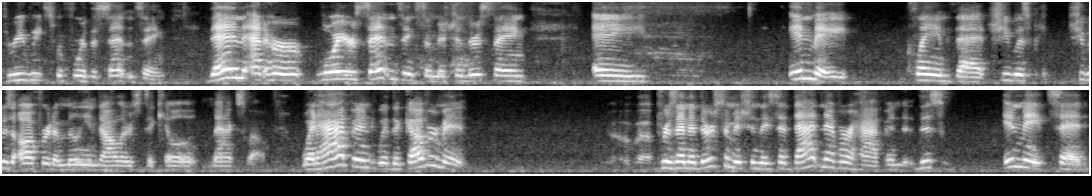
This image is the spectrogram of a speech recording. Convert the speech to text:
three weeks before the sentencing then at her lawyer's sentencing submission they're saying a inmate claimed that she was she was offered a million dollars to kill maxwell what happened with the government uh, presented their submission, they said that never happened. This inmate said,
